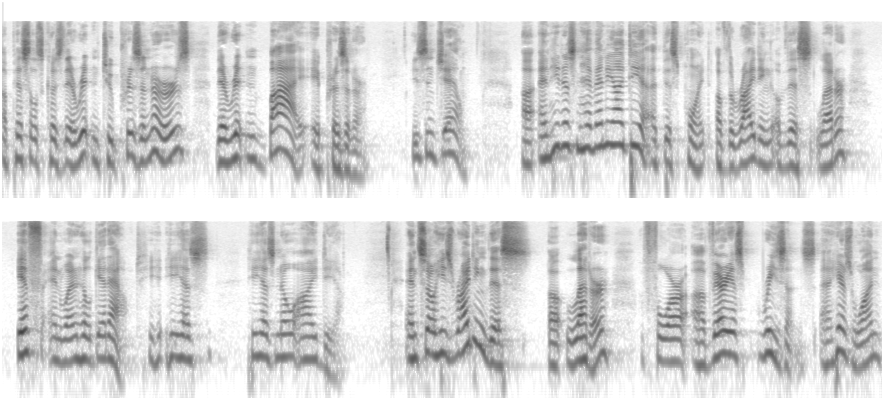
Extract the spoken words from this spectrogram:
epistles because they're written to prisoners, they're written by a prisoner. He's in jail. Uh, and he doesn't have any idea at this point of the writing of this letter, if and when he'll get out. He, he, has, he has no idea. And so he's writing this uh, letter for uh, various reasons. Uh, here's one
